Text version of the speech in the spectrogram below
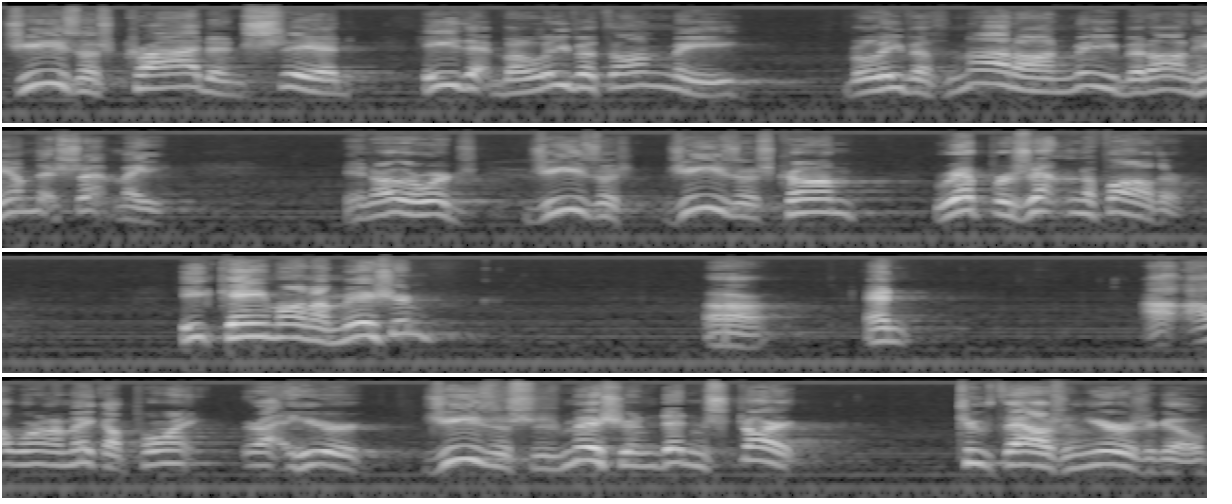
Jesus cried and said, He that believeth on me believeth not on me, but on him that sent me. In other words, Jesus, Jesus come representing the Father. He came on a mission, uh, and I, I want to make a point right here. Jesus' mission didn't start 2,000 years ago.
